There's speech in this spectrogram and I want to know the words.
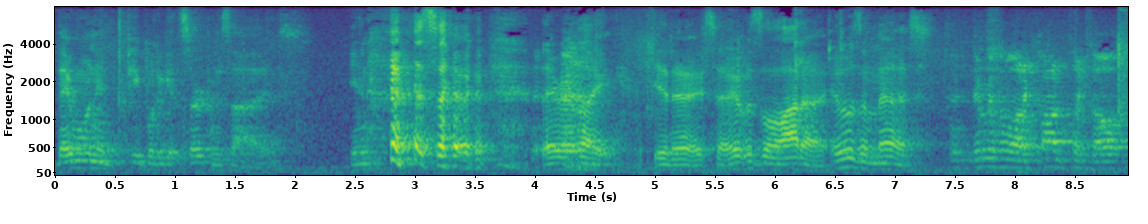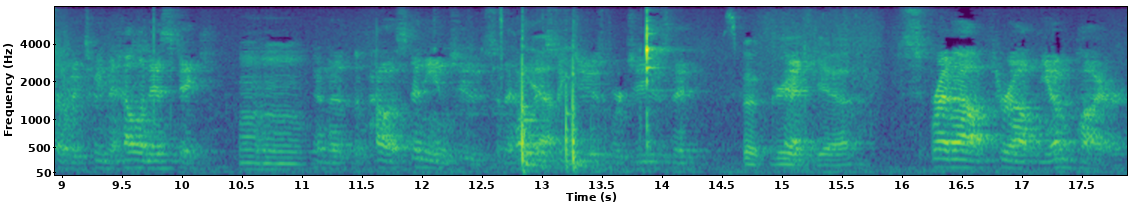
They wanted people to get circumcised you know. so they were like, you know, so it was a lot of, it was a mess. There was a lot of conflict also between the Hellenistic mm-hmm. and the, the, Palestinian Jews. So the Hellenistic yeah. Jews were Jews that spoke Greek, yeah, spread out throughout the empire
